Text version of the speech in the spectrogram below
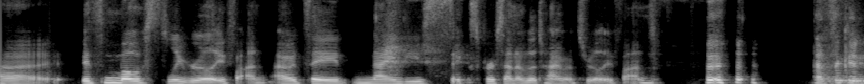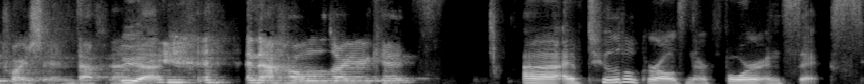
uh, it's mostly really fun. I would say 96% of the time it's really fun. That's a good portion, definitely. Yeah. and how old are your kids? Uh, I have two little girls and they're four and six.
